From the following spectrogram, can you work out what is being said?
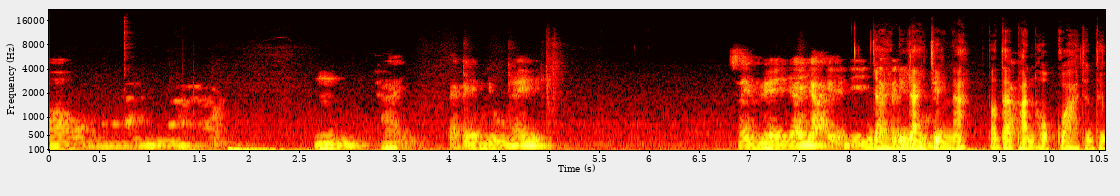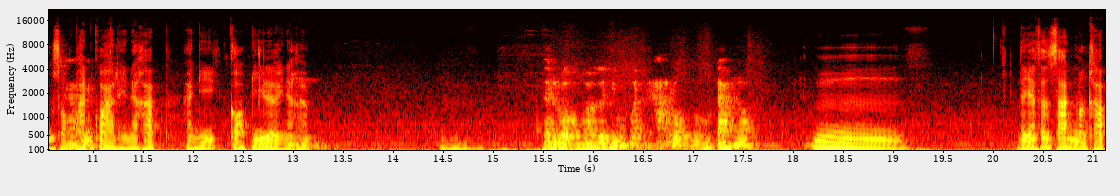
อ๋ออืม ใช่ แต่ก็ยังอยู่ในไซด์เวย์ใหญ่ๆ อันนี้ำใหญ่นี่ใหญ่จริงนะ ตั้งแต่ครับพันหกกว่าจนถึงสองพันใช่กว่าเลยนะครับ อันนี้กรอบนี้เลยนะครับอืมแต่รวมว่าก็อยู่เหมือนขาลงนู้นตั้งเนาะอืม ระยะสั้นๆบังครับ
